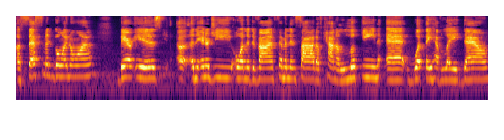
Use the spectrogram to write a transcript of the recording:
assessment going on. There is uh, an energy on the divine feminine side of kind of looking at what they have laid down,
